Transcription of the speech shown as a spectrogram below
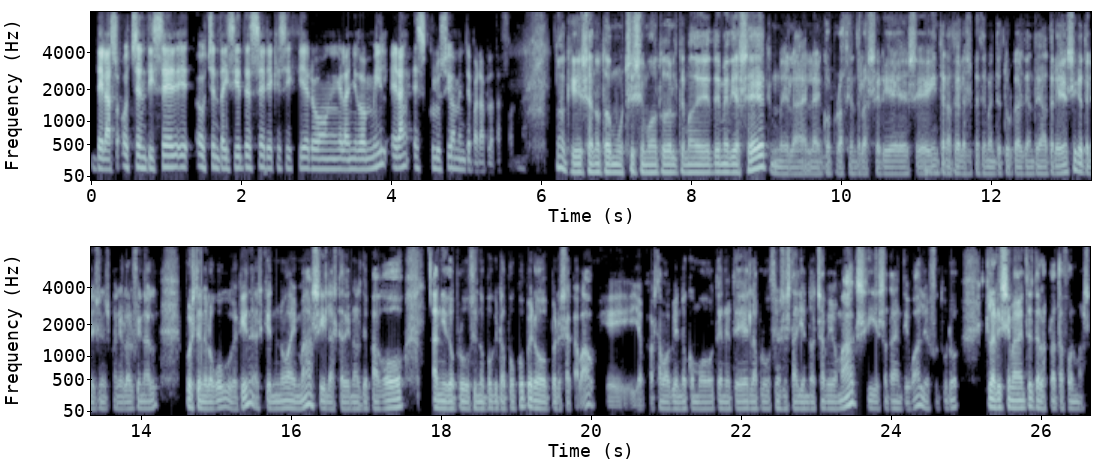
de las 87 series que se hicieron en el año 2000 eran exclusivamente para plataformas. Aquí se ha notado muchísimo todo el tema de, Mediaset, la, la, incorporación de las series eh, internacionales, especialmente turcas de Antena 3 y que Televisión Española al final pues tiene lo hueco que tiene, es que no hay más y las cadenas de pago han ido produciendo poquito a poco, pero, pero se ha acabado y ya estamos viendo cómo TNT, la producción se está yendo a HBO Max y exactamente igual, el futuro clarísimamente es de las plataformas.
